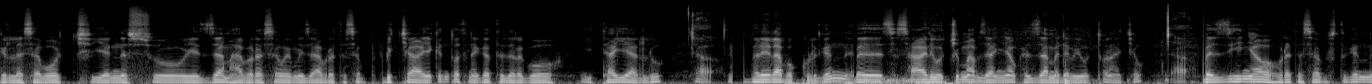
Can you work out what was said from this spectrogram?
ግለሰቦች የነሱ የዛ ማህበረሰብ ወይም የዛ ህብረተሰብ ብቻ የቅንጦት ነገር ተደርጎ ይታያሉ። በሌላ በኩል ግን በሰዓሊዎችም አብዛኛው ከዛ መደብ የወጡ ናቸው። በዚህኛው ህብረተሰብ ውስጥ ግን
